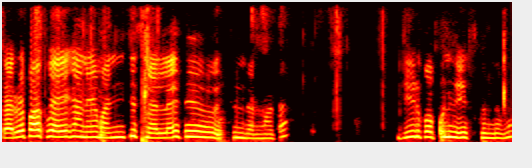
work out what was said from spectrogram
కరివేపాకు వేయగానే మంచి స్మెల్ అయితే వచ్చింది అనమాట జీడిపప్పుని వేసుకుందాము.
